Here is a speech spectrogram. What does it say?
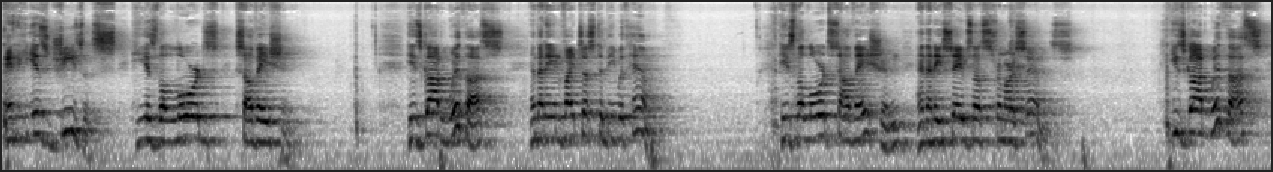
and He is Jesus. He is the Lord's salvation. He's God with us, and that He invites us to be with Him. He's the Lord's salvation, and that He saves us from our sins. He's God with us,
